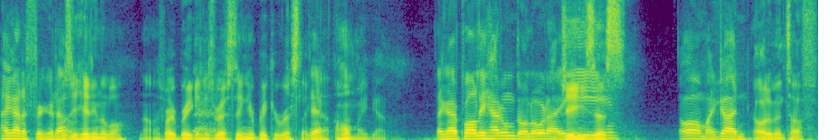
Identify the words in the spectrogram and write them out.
I gotta figure it out. Was he hitting the ball? No, he's probably breaking his wrist. Didn't you break your wrist like Yeah. that? Oh my god, Like I probably had un dolor ahí. Jesus, Oh my god, that would have been tough.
